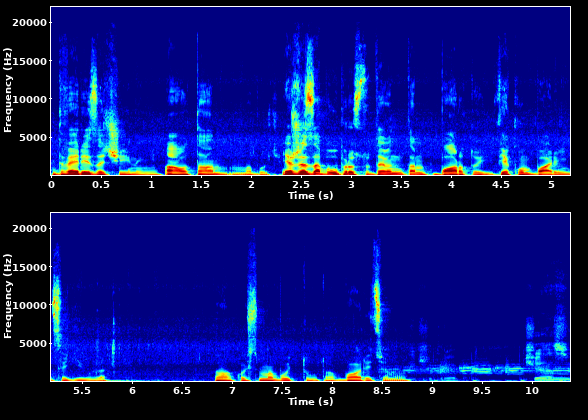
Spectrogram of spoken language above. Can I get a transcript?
Двері зачинені. А, отам, мабуть. Я вже забув просто, де він там бар той, в якому барі він сидів вже. Так, ось, мабуть, тут, а в барі цьому. Часу.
